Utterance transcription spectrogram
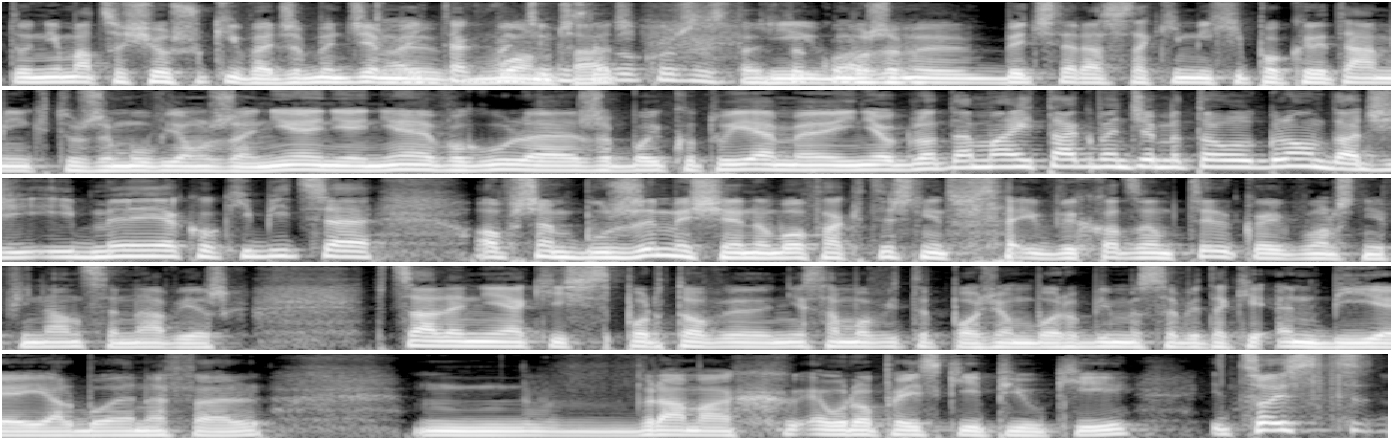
to nie ma co się oszukiwać, że będziemy no i tak włączać. Będziemy z tego korzystać, I dokładnie. możemy być teraz takimi hipokrytami, którzy mówią, że nie, nie, nie, w ogóle, że bojkotujemy i nie oglądamy, a i tak będziemy to oglądać i, i my jako kibice, owszem, burzymy się, no bo faktycznie tutaj wychodzą tylko i wyłącznie finanse na wierzch, wcale nie jakiś sportowy, niesamowity poziom, bo robimy sobie takie NBA albo NFL w ramach europejskiej piłki, co jest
